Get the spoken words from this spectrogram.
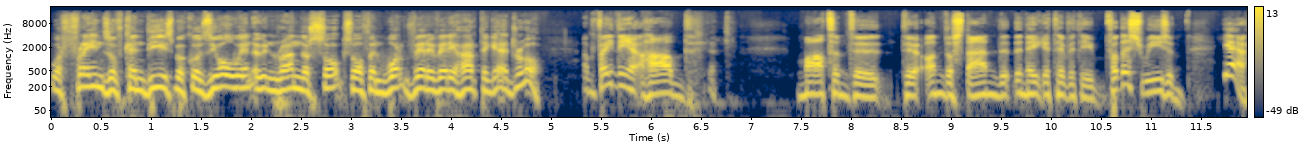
were friends of Candeias because they all went out and ran their socks off and worked very, very hard to get a draw. I'm finding it hard, Martin, to to understand the, the negativity for this reason. Yeah,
